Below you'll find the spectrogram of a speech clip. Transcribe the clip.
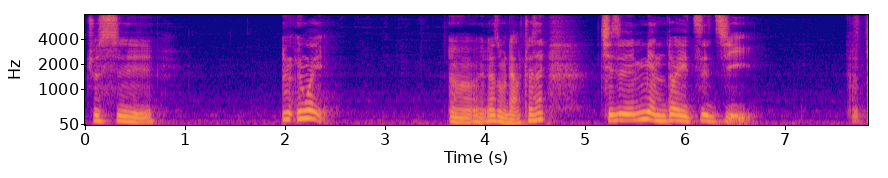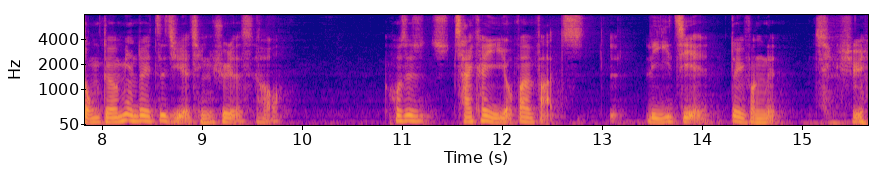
就是因因为呃要怎么讲，就是其实面对自己。懂得面对自己的情绪的时候，或是才可以有办法理解对方的情绪。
